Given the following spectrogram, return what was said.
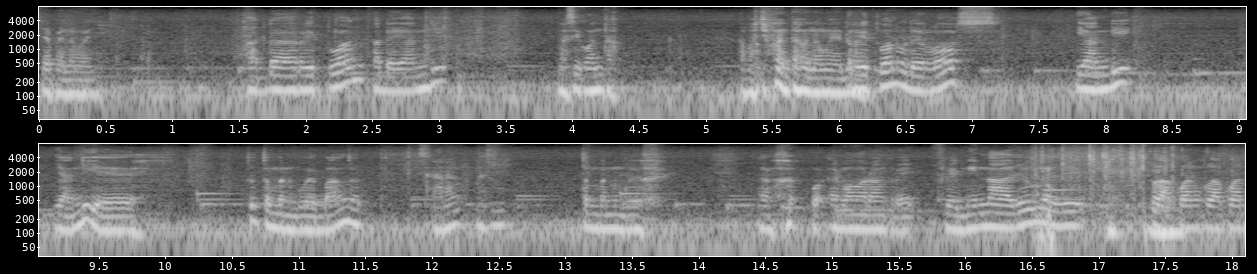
Siapa namanya? ada Ridwan ada Yandi Masih kontak? Apa cuma tahu namanya doang? Ridwan udah los Yandi Yandi ya itu temen gue banget Sekarang masih temen gue emang orang kri- kriminal juga sih kelakuan kelakuan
